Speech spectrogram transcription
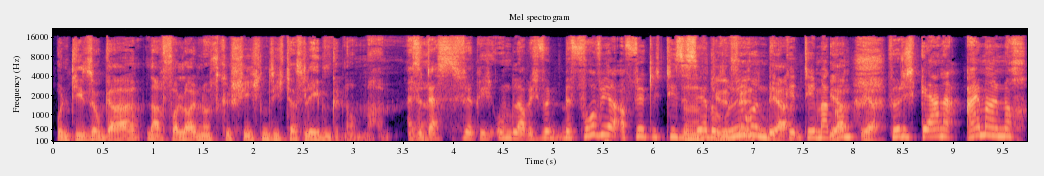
und die sogar nach Verleumdungsgeschichten sich das Leben genommen haben. Also ja. das ist wirklich unglaublich. Bevor wir auf wirklich dieses mhm, sehr berührende diese ja, Thema kommen, ja, würde ich gerne einmal noch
